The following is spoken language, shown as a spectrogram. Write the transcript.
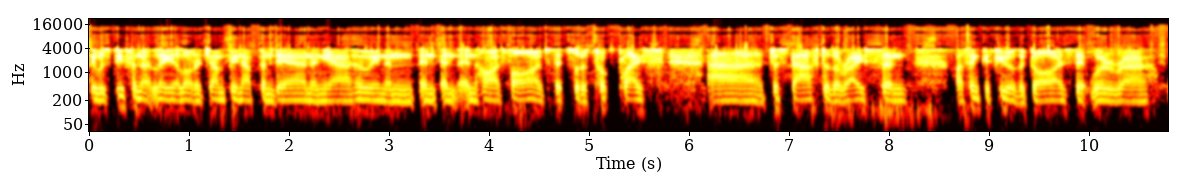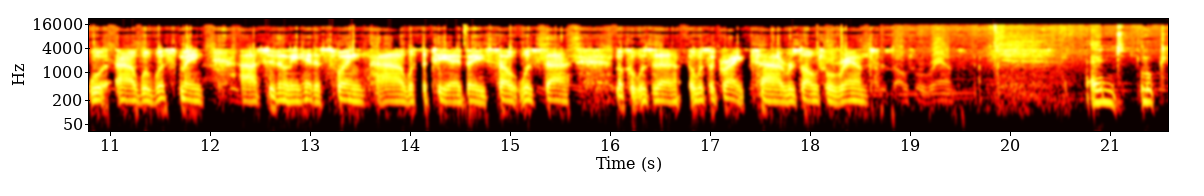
there was definitely a lot of jumping up and down and yahooing and, and, and, and high fives that sort of took place uh, just after the race. And I think a few of the guys that were uh, were, uh, were with me certainly had a swing with the TAB. So it was, look, it was a it was a great uh, result all round. And look,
